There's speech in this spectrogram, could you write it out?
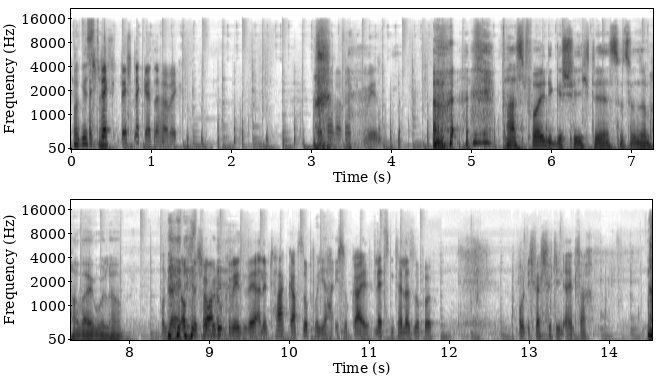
Vergiss Der. Steck, der Stecker ist einfach weg. Der ist einfach weg gewesen. Passt voll die Geschichte so zu unserem Hawaii-Urlaub. Und wenn es schon genug gewesen wäre, an dem Tag gab's Suppe. Ja, ich so geil. Letzten Teller Suppe. Und ich verschütte ihn einfach.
